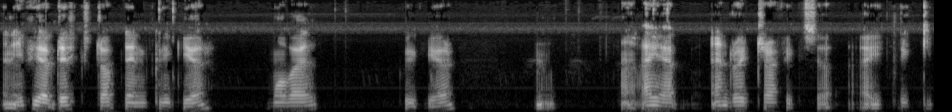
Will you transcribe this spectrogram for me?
And if you have desktop, then click here. Mobile, click here. Mm. Uh, I have Android traffic, so I click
